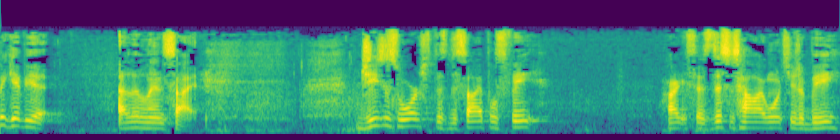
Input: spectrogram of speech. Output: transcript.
me give you a little insight. Jesus washed his disciples' feet. All right, he says, This is how I want you to be.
